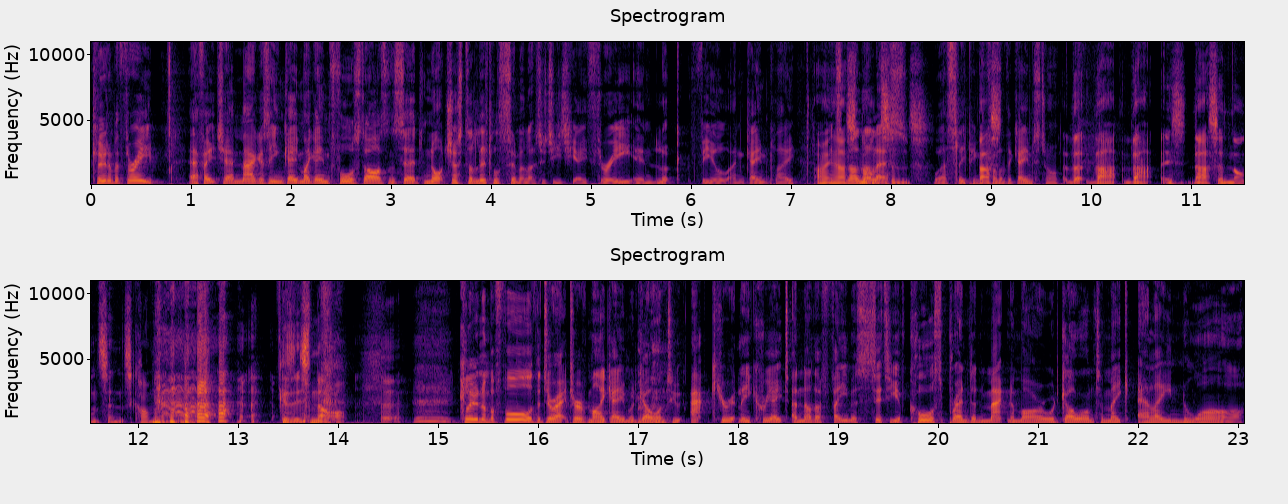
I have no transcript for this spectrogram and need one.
Clue number three. FHM magazine gave my game four stars and said not just a little similar to GTA 3 in look, feel, and gameplay. I mean, it's that's nonetheless nonsense. worth sleeping That's- in front of the game store. That that that is that's a nonsense comment. Because it's not. Clue number four. The director of my game would go on to accurately create another famous city. Of course, Brendan McNamara would go on to make LA Noire.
